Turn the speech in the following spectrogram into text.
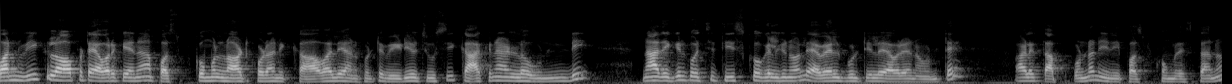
వన్ వీక్ లోపల ఎవరికైనా పసుపు కొమ్ములు నాటుకోవడానికి కావాలి అనుకుంటే వీడియో చూసి కాకినాడలో ఉండి నా దగ్గరికి వచ్చి తీసుకోగలిగిన వాళ్ళు అవైలబిలిటీలో ఎవరైనా ఉంటే వాళ్ళకి తప్పకుండా నేను ఈ పసుపు కొమ్ములు ఇస్తాను.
